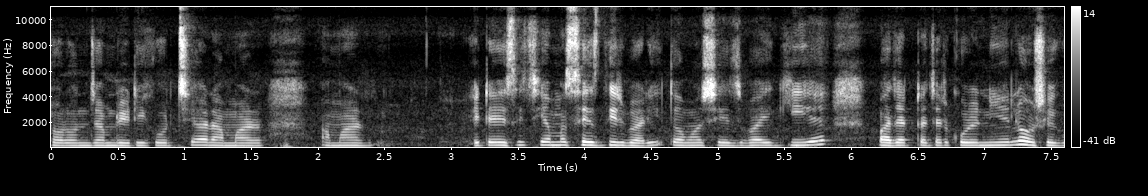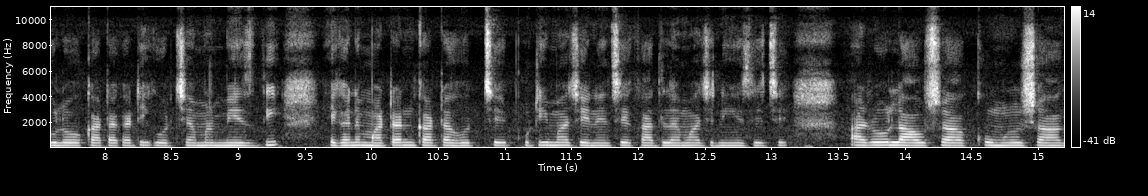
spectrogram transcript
সরঞ্জাম রেডি করছে আর আমার আমার এটা এসেছি আমার শেষদির বাড়ি। তো আমার শেষ ভাই গিয়ে বাজার টাজার করে নিয়ে এলো, সেগুলো কাটাকাটি করছে আমার মেজদি। এখানে মাটন কাটা হচ্ছে, পুঁটি মাছ এনেছে, কাতলা মাছ নিয়ে এসেছে, আরও লাউ শাক, কুমড়ো শাক,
